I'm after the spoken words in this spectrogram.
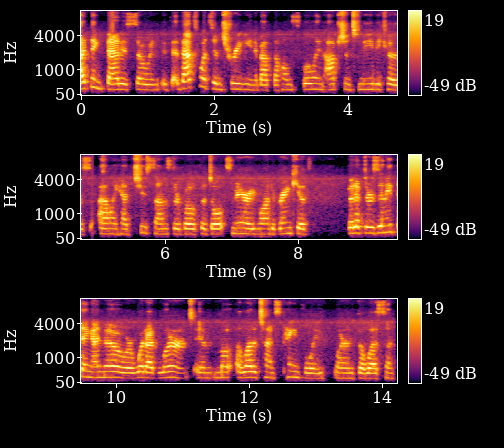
I think that is so. In, that's what's intriguing about the homeschooling option to me because I only had two sons. They're both adults, married, one to grandkids. But if there's anything I know or what I've learned, and mo- a lot of times painfully learned the lesson,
